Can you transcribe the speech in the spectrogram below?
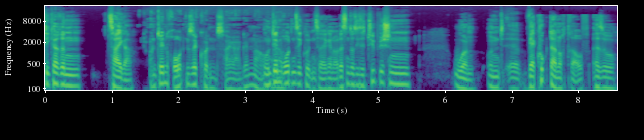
dickeren Zeiger. Und den roten Sekundenzeiger, genau. Und ja. den roten Sekundenzeiger, genau. Das sind doch diese typischen Uhren. Und äh, wer guckt da noch drauf? Also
